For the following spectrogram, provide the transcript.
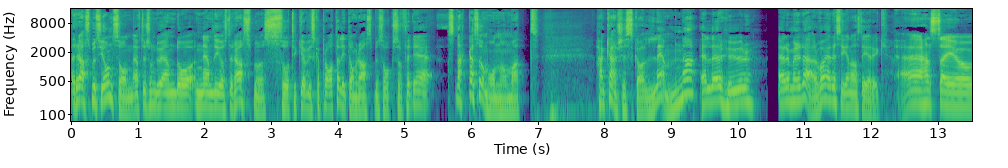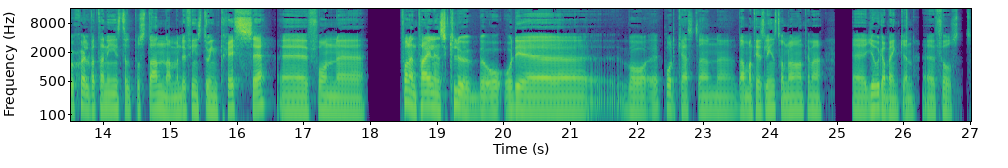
Rasmus Jönsson, eftersom du ändå nämnde just Rasmus så tycker jag vi ska prata lite om Rasmus också. För det snackas om honom att han kanske ska lämna, eller hur är det med det där? Vad är det senaste, Erik? Eh, han säger själv att han är inställd på att stanna, men det finns då intresse eh, från, eh, från en thailändsk klubb och, och det var podcasten där Mattias Lindström bland annat är med, eh, Ljugarbänken, först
